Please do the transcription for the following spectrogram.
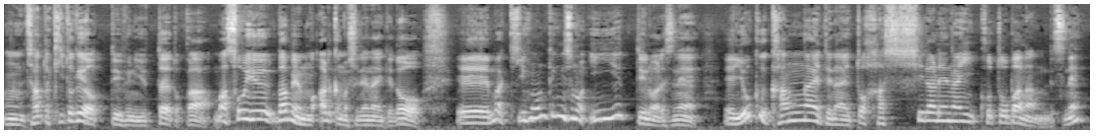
うん、ちゃんと聞いとけよっていう風に言ったりとか、まあそういう場面もあるかもしれないけど、えー、まあ基本的にそのいいえっていうのはですね、えよく考えてないと発しられない言葉なんですね。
